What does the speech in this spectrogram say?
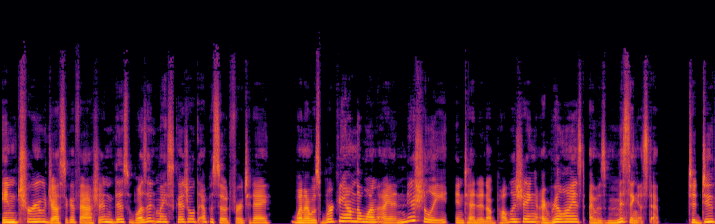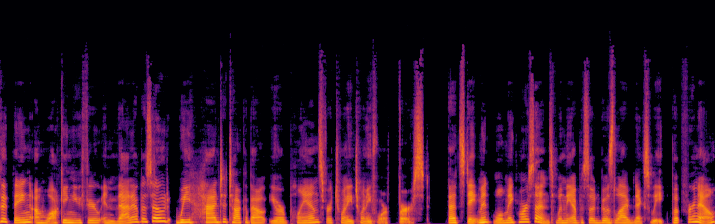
In true Jessica fashion, this wasn't my scheduled episode for today. When I was working on the one I initially intended on publishing, I realized I was missing a step. To do the thing I'm walking you through in that episode, we had to talk about your plans for 2024 first. That statement will make more sense when the episode goes live next week. But for now,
